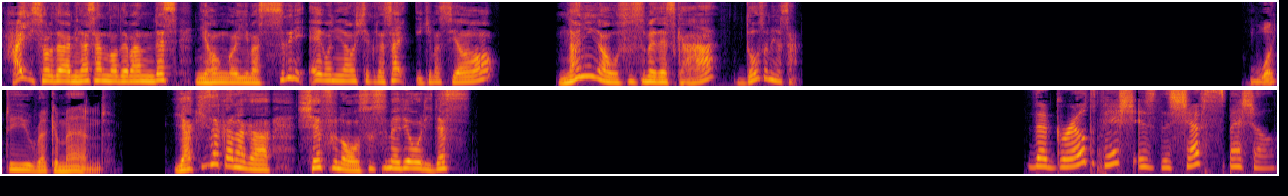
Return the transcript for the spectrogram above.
はい、それでは皆さんの出番です。日本語言います。すぐに英語に直してください。いきますよ。何がおすすめですか？どうぞ皆さん。What do you recommend? 焼き魚がシェフのおすすめ料理です。The grilled fish is the chef's special.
